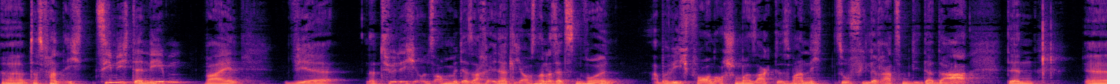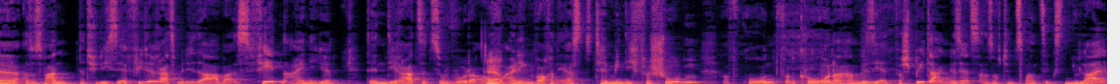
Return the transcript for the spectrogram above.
Äh, das fand ich ziemlich daneben, weil wir natürlich uns auch mit der Sache inhaltlich auseinandersetzen wollen, aber wie ich vorhin auch schon mal sagte, es waren nicht so viele Ratsmitglieder da, denn äh, also es waren natürlich sehr viele Ratsmitglieder da, aber es fehlten einige, denn die Ratssitzung wurde auf ja. einigen Wochen erst terminlich verschoben. Aufgrund von Corona haben wir sie etwas später angesetzt, also auf den 20. Juli.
